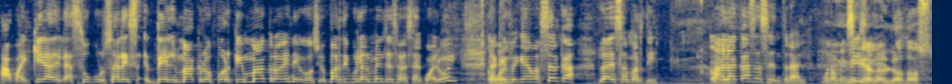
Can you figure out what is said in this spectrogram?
a cualquiera de las sucursales del macro, porque macro es negocio. Particularmente, ¿sabes a cuál voy? La que me queda más cerca, la de San Martín. A la casa central. Bueno, a mí me Sí, quedan señor. los dos,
